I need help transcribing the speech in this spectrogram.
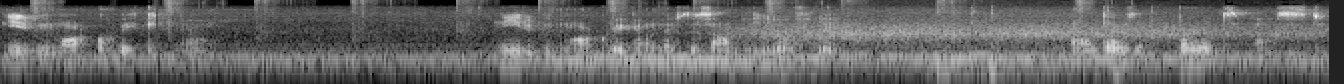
Need to be more quick now. Need to be more quick, and there's a zombie, lovely. And there's a bird's nest.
